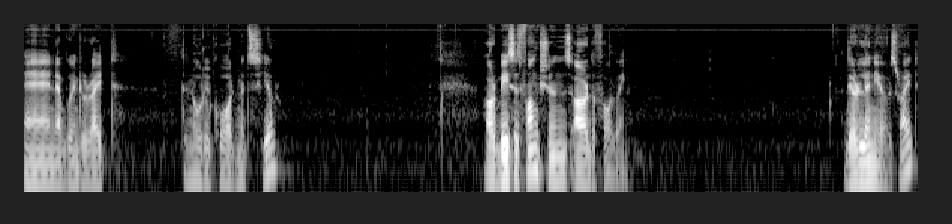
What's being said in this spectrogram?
and I'm going to write the nodal coordinates here. Our basis functions are the following. They're linears, right?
